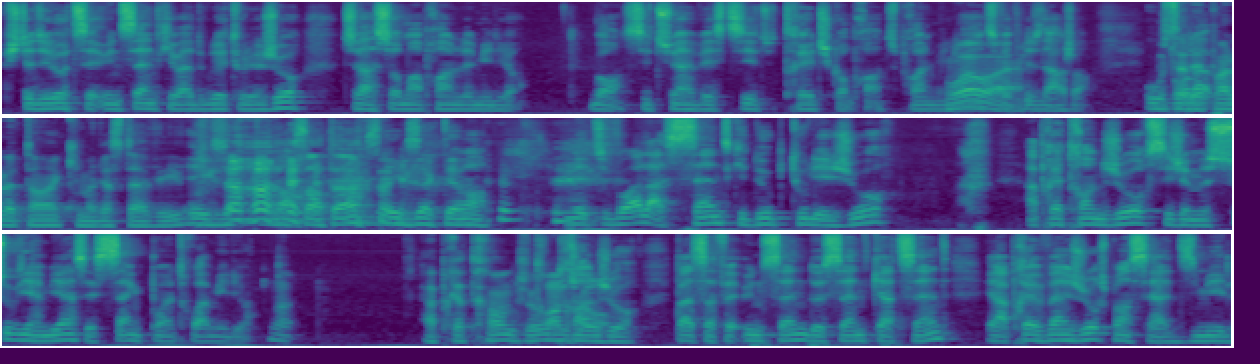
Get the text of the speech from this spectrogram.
puis je te dis l'autre, c'est une cent qui va doubler tous les jours, tu vas sûrement prendre le million. Bon, si tu investis et tu trades, je comprends. Tu prends le million, tu fais plus d'argent. Ou ça dépend le temps qui me reste à vivre. Exactement. Exactement. Mais tu vois, la cent qui double tous les jours, après 30 jours, si je me souviens bien, c'est 5,3 millions. Après 30 jours 30, jours. ça fait une cent, deux cents, quatre cents. Et après 20 jours, je pense que c'est à 10 000.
